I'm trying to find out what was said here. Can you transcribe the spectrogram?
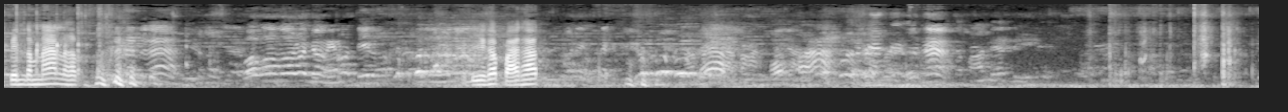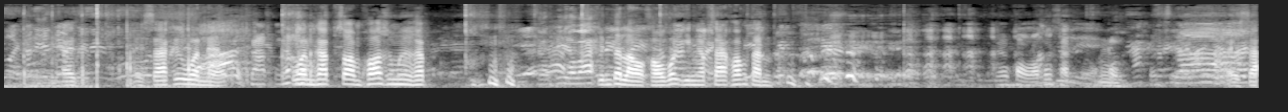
พเป็นตำนานแล้วครับสวัสดีครับป๋าทัศไอ้ ไอ้ซาคืออ้วนเนี่ยอ้วนครับซ้อมคอสมือครับเสิร์ฟดีครับวะกินแต่เหล่าเขาบ่กินครับซาคล้องตันของเราคนสัตว์อืมไอ้ซา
